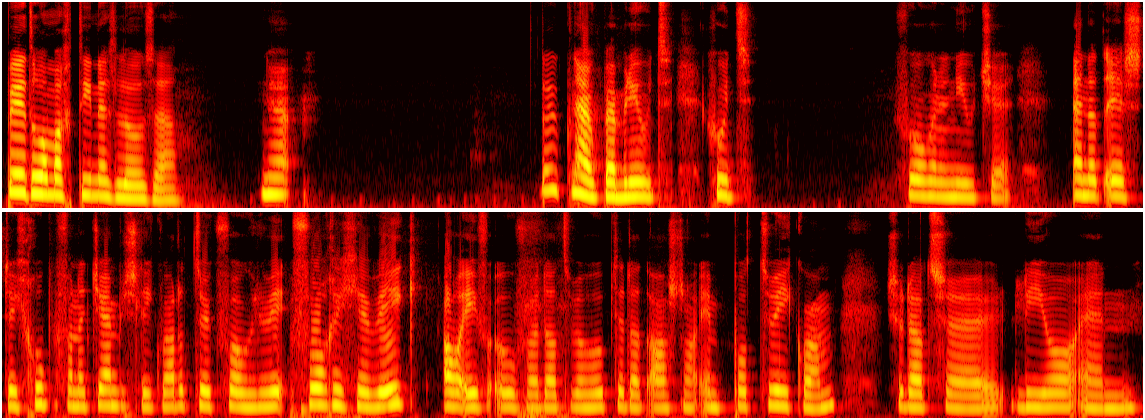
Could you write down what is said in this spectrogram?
Pedro Martinez Loza. Ja. Leuk. Nou, ik ben benieuwd. Goed. Volgende nieuwtje. En dat is de groepen van de Champions League. We hadden het natuurlijk vorige week, vorige week al even over dat we hoopten dat Arsenal in pot 2 kwam. Zodat ze Lyon en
